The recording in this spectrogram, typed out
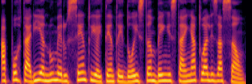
a portaria número 182 também está em atualização.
